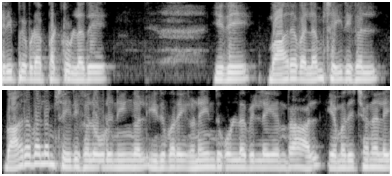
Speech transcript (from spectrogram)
திருப்பிவிடப்பட்டுள்ளது இது பாரவலம் செய்திகள். பாரவலம் செய்திகளோடு நீங்கள் இதுவரை இணைந்து கொள்ளவில்லை என்றால் எமது சேனலை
